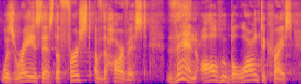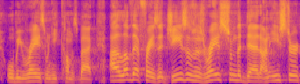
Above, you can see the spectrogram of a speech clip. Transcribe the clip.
was raised as the first of the harvest. Then all who belong to Christ will be raised when he comes back. I love that phrase that Jesus was raised from the dead on Easter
